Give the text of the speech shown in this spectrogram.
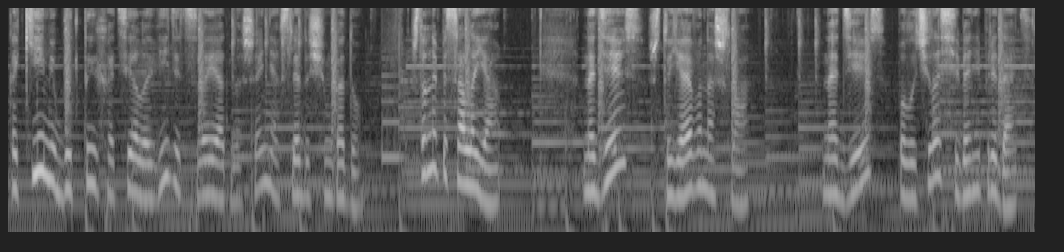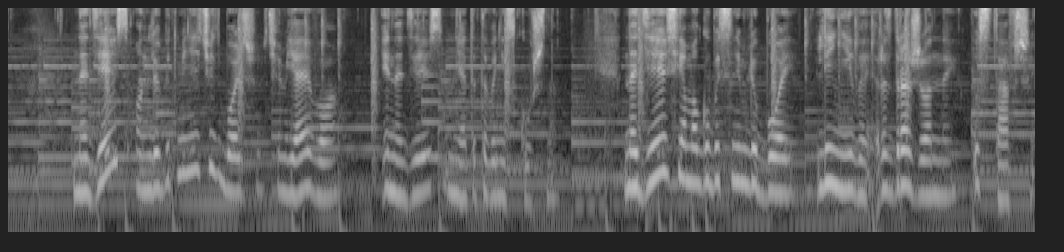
какими бы ты хотела видеть свои отношения в следующем году. Что написала я? Надеюсь, что я его нашла. Надеюсь, получилось себя не предать. Надеюсь, он любит меня чуть больше, чем я его. И надеюсь, мне от этого не скучно. Надеюсь, я могу быть с ним любой, ленивой, раздраженной, уставшей.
